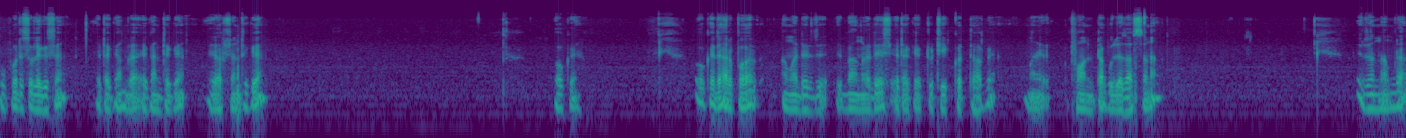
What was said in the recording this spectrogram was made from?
উপরে চলে গেছে। এটাকে আমরা এখান থেকে, এই অপশান থেকে। ওকে ওকে দেওয়ার পর আমাদের যে বাংলাদেশ, এটাকে একটু ঠিক করতে হবে। মানে ফোনটা বোঝা যাচ্ছে না। এর জন্য আমরা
